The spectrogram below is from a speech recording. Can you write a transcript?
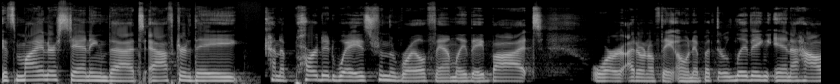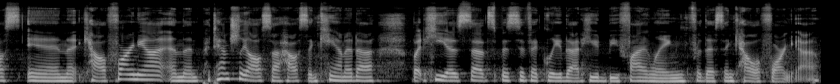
it's my understanding that after they kind of parted ways from the royal family, they bought, or I don't know if they own it, but they're living in a house in California and then potentially also a house in Canada. But he has said specifically that he'd be filing for this in California.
